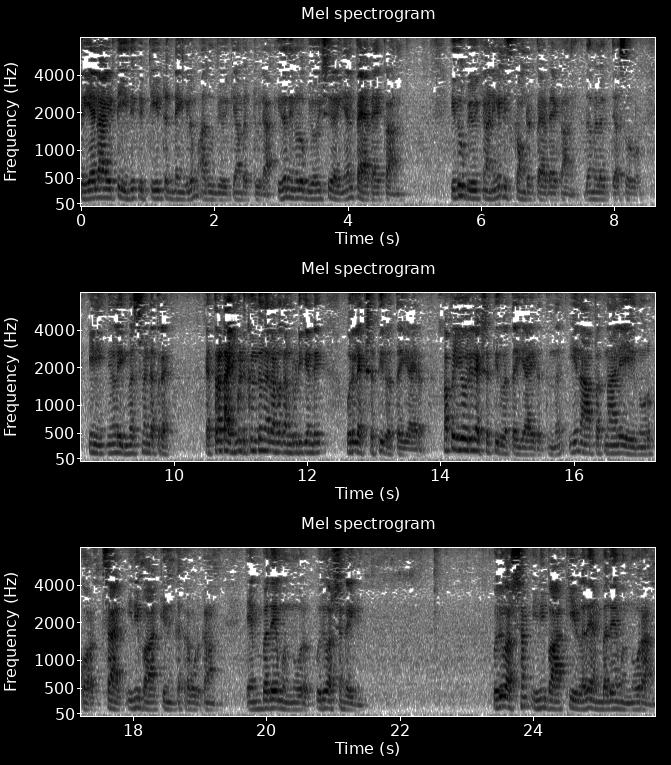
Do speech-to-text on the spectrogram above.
റിയൽ ആയിട്ട് ഇത് കിട്ടിയിട്ടുണ്ടെങ്കിലും അത് ഉപയോഗിക്കാൻ പറ്റൂല. ഇത് നിങ്ങൾ ഉപയോഗിച്ചു കഴിഞ്ഞാൽ പേ ബാക്ക് ആണ്. ഇത് ഉപയോഗിക്കുകയാണെങ്കിൽ ഡിസ്കൗണ്ടഡ് പേ ബാക്ക് ആണ്. ഇത് തമ്മിലുള്ള വ്യത്യാസമുള്ളൂ. ഇനി നിങ്ങൾ ഇൻവെസ്റ്റ്മെന്റ് എത്ര? എത്ര ടൈം എടുക്കുന്നുണ്ടെന്നല്ല നമ്മൾ കണ്ടുപിടിക്കേണ്ടത്? ഒരു ലക്ഷത്തി ഇരുപത്തി അയ്യായിരം അപ്പൊ ഈ ഒരു ലക്ഷത്തി ഇരുപത്തി അയ്യായിരത്തിൽ നിന്ന് ഈ നാപ്പത്തിനാല് എഴുന്നൂറ് കുറച്ചാൽ ഇനി ബാക്കി നിങ്ങൾക്ക് എത്ര കൊടുക്കണം? എൺപത് മുന്നൂറ്. ഒരു വർഷം കഴിഞ്ഞു. ഒരു വർഷം ഇനി ബാക്കിയുള്ളത് എൺപത് മുന്നൂറാണ്.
